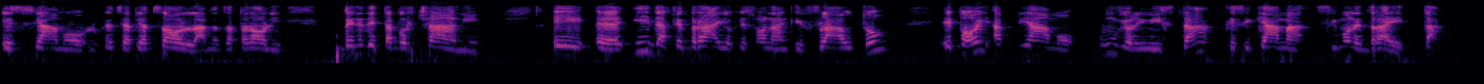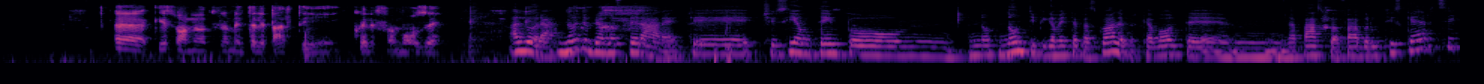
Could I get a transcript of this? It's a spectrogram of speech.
e siamo Lucrezia Piazzolla, Anna Zapparoli, Benedetta Borciani e eh, Ida Febbraio che suona anche il flauto e poi abbiamo un violinista che si chiama Simone Draetta, eh, che suona naturalmente le parti, quelle famose. Allora, noi dobbiamo sperare che ci sia un tempo mh, no, non tipicamente pasquale, perché a volte mh, la Pasqua fa brutti scherzi,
